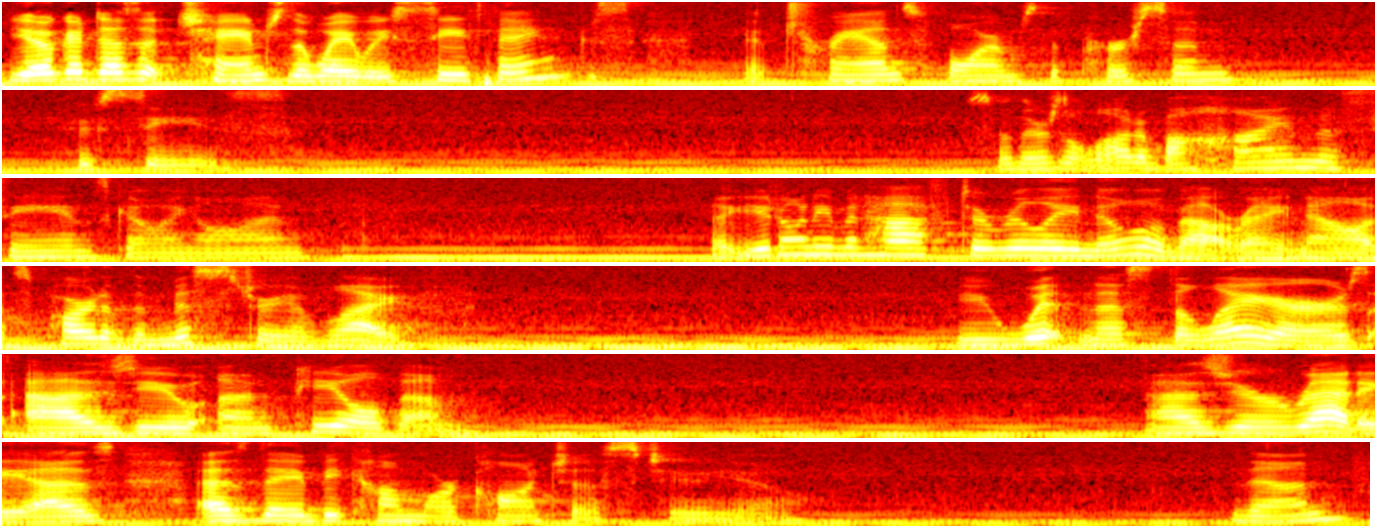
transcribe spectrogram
Yoga doesn't change the way we see things, it transforms the person who sees. So there's a lot of behind the scenes going on that you don't even have to really know about right now. It's part of the mystery of life. You witness the layers as you unpeel them. As you're ready, as, as they become more conscious to you. Then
